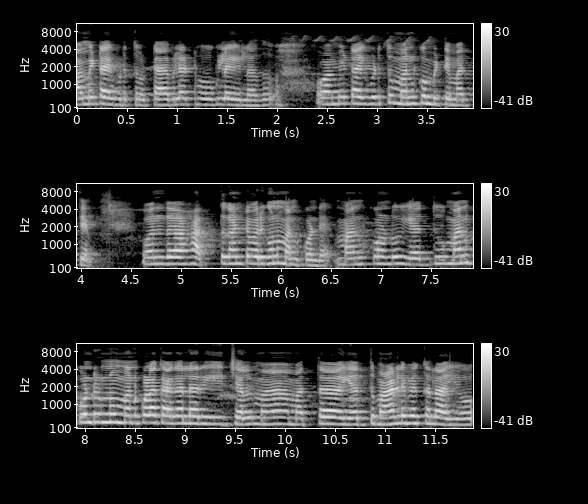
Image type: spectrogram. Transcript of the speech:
ವಾಮಿಟ್ ಆಗಿಬಿಡ್ತು. ಟ್ಯಾಬ್ಲೆಟ್ ಹೋಗಲೇ ಇಲ್ಲ ಅದು. ವಾಮಿಟ್ ಆಗಿಬಿಡ್ತು, ಮನ್ಕೊಂಬಿಟ್ಟೆ ಮತ್ತೆ. ಒಂದು ಹತ್ತು ಗಂಟೆವರೆಗೂ ಮನ್ಕೊಂಡೆ. ಮನ್ಕೊಂಡು ಎದ್ದು ಮನ್ಕೊಂಡ್ರೂ ಮನ್ಕೊಳಕ್ಕಾಗಲ್ಲ ರೀ ಜಲ್ಮ, ಮತ್ತು ಎದ್ದು ಮಾಡಲೇಬೇಕಲ್ಲ, ಅಯ್ಯೋ,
